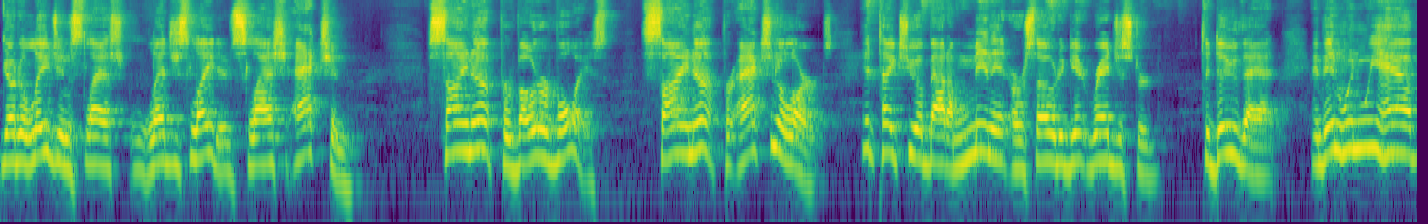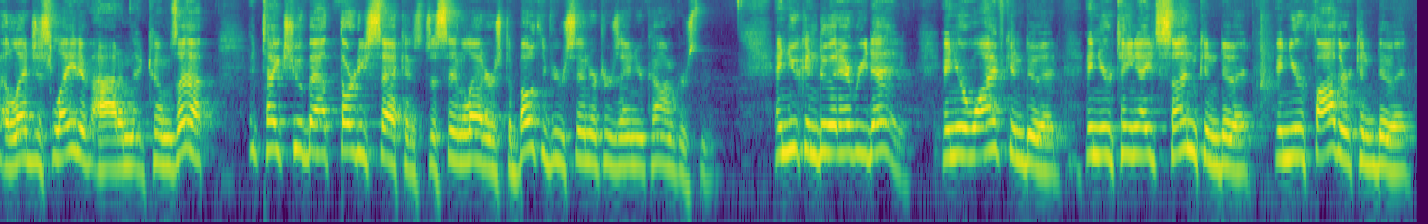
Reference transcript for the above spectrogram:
Go to Legion slash legislative slash action. Sign up for voter voice. Sign up for action alerts. It takes you about a minute or so to get registered to do that. And then when we have a legislative item that comes up, it takes you about 30 seconds to send letters to both of your senators and your congressmen. And you can do it every day. And your wife can do it. And your teenage son can do it. And your father can do it.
